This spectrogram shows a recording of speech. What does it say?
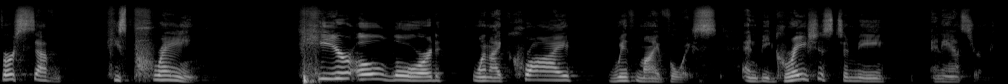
Verse 7, he's praying. Hear, O Lord, when I cry with my voice, and be gracious to me and answer me.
